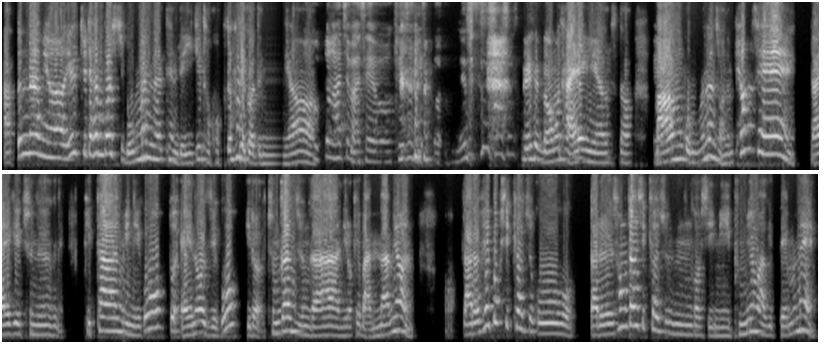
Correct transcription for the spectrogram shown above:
아, 끝나면 일주일에 한 번씩 못 만날 텐데, 이게 더 걱정되거든요. 걱정하지 마세요. 계속 있어요. 그래서 너무 다행이에요. 그래서 네. 마음 공부는 저는 평생 나에게 주는 비타민이고 또 에너지고 이런 중간중간 이렇게 만나면 어, 나를 회복시켜주고 나를 성장시켜주는 것이 이미 분명하기 때문에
